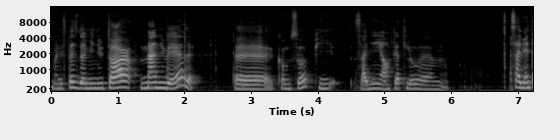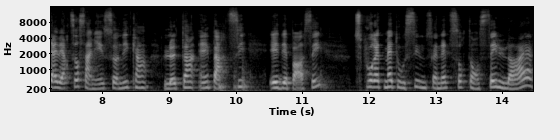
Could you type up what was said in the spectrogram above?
une espèce de minuteur manuel, euh, comme ça. Puis ça vient en fait là, euh, ça vient t'avertir, ça vient sonner quand le temps imparti est dépassé. Tu pourrais te mettre aussi une sonnette sur ton cellulaire,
